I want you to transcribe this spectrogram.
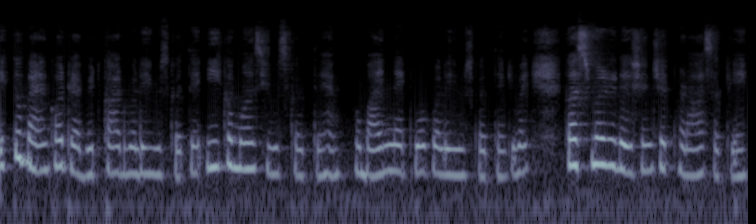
एक तो बैंक और डेबिट कार्ड वाले यूज़ करते हैं ई कॉमर्स यूज़ करते हैं मोबाइल नेटवर्क वाले यूज़ करते हैं कि भाई कस्टमर रिलेशनशिप बढ़ा सकें,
